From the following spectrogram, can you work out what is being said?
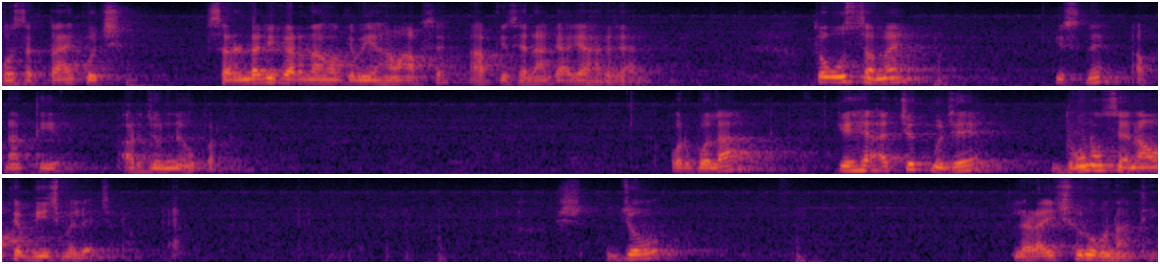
हो सकता है कुछ सरेंडर ही करना हो कि भाई हम आपसे, आपकी सेना के आगे हर जाए तो उस समय इसने अपना तीर अर्जुन ने ऊपर कर और बोला कि है अच्युत, मुझे दोनों सेनाओं के बीच में ले चलो। जो लड़ाई शुरू होना थी,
